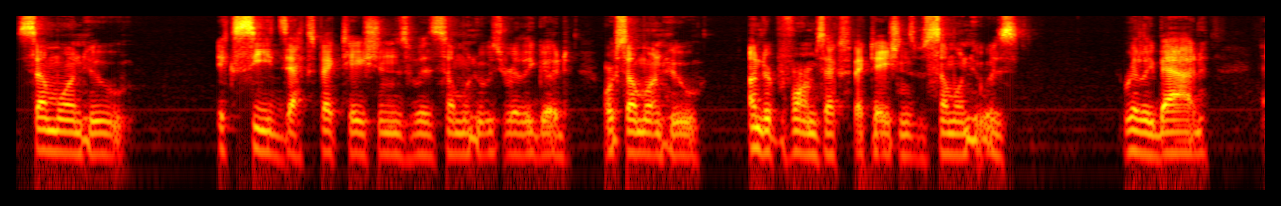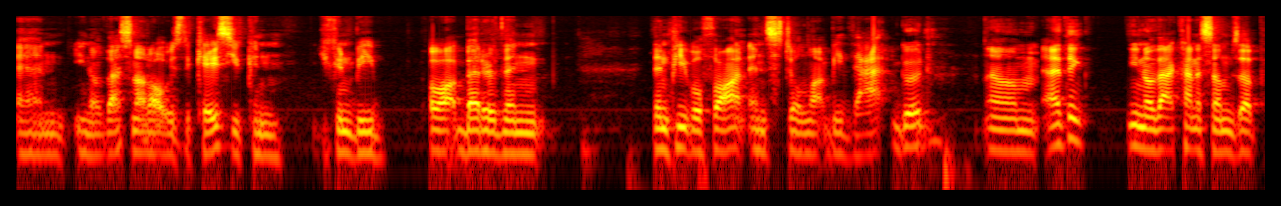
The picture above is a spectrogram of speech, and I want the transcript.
someone who exceeds expectations with someone who is really good or someone who underperforms expectations with someone who is really bad and you know that's not always the case you can you can be a lot better than than people thought and still not be that good um, i think you know that kind of sums up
